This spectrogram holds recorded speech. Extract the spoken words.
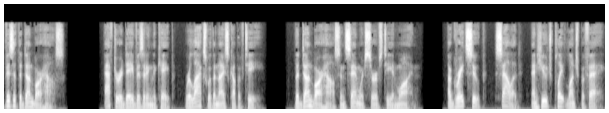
Visit the Dunbar House. After a day visiting the Cape, relax with a nice cup of tea. The Dunbar House in Sandwich serves tea and wine. A great soup, salad, and huge plate lunch buffet.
